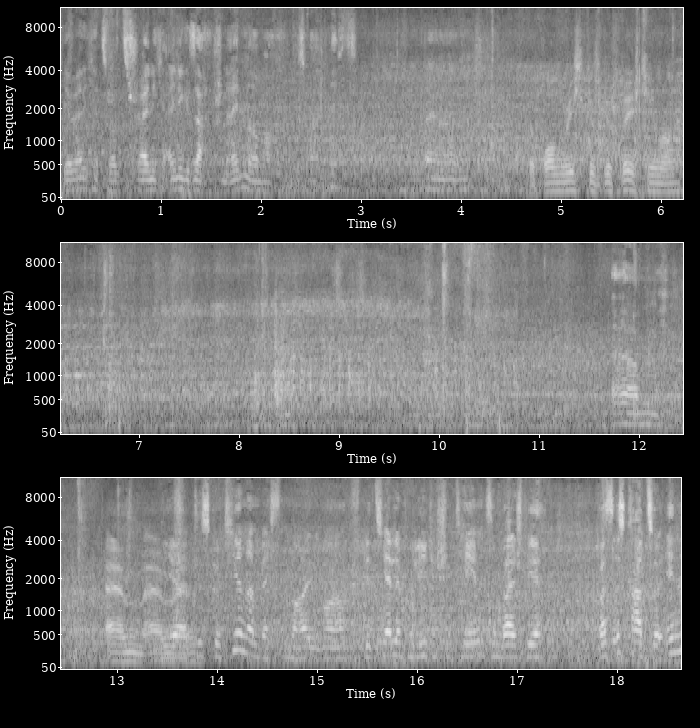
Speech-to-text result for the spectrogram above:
hier werde ich jetzt wahrscheinlich einige Sachen schneiden, aber das macht nichts. Äh, Wir brauchen ein richtiges Gesprächsthema. ähm, Ähm, ähm, wir ähm, diskutieren am besten mal über spezielle politische Themen, zum Beispiel, was ist gerade so in?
